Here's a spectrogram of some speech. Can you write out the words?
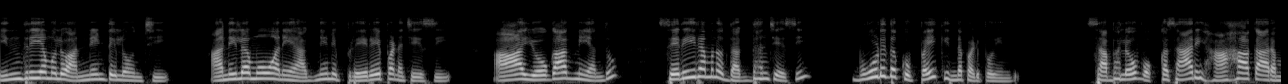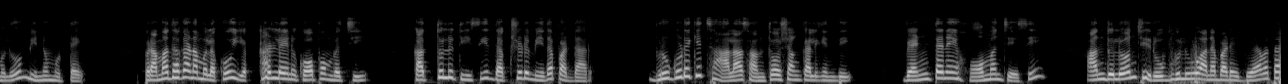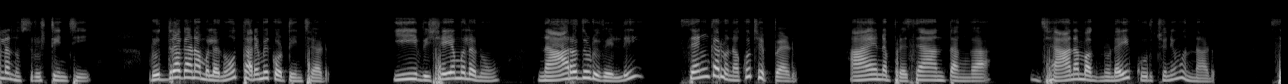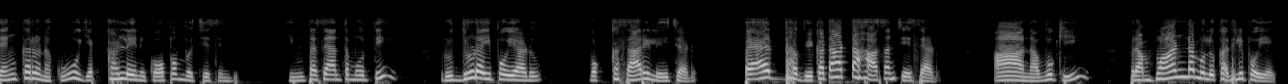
ఇంద్రియములు అన్నింటిలోంచి అనిలము అనే అగ్నిని ప్రేరేపణ చేసి ఆ యోగాగ్ని అందు శరీరమును దగ్ధం చేసి బూడిద కుప్పై కింద పడిపోయింది. సభలో ఒక్కసారి హాహాకారములు మిన్నుముట్టాయి. ప్రమదగణములకు ఎక్కడ్లేని కోపం వచ్చి కత్తులు తీసి దక్షుడి మీద పడ్డారు. భృగుడికి చాలా సంతోషం కలిగింది. వెంటనే హోమం చేసి అందులోంచి రుభులు అనబడే దేవతలను సృష్టించి రుద్రగణములను తరిమి కొట్టించాడు. ఈ విషయములను నారదుడు వెళ్ళి శంకరునకు చెప్పాడు. ఆయన ప్రశాంతంగా ధ్యానమగ్నుడై కూర్చుని ఉన్నాడు. శంకరునకు ఎక్కడలేని కోపం వచ్చేసింది. ఇంత శాంతమూర్తి రుద్రుడైపోయాడు. ఒక్కసారి లేచాడు. పెద్ద వికటాట్టహాసం చేశాడు. ఆ నవ్వుకి బ్రహ్మాండములు కదిలిపోయాయి.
